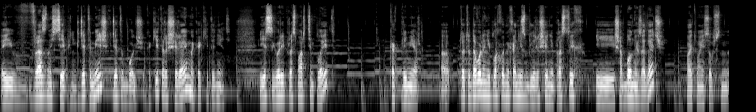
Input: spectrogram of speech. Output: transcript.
И в разной степени. Где-то меньше, где-то больше. Какие-то расширяемые, какие-то нет. Если говорить про Template, как пример, э, то это довольно неплохой механизм для решения простых и шаблонных задач, поэтому они, собственно,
